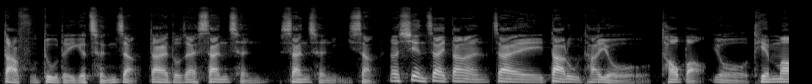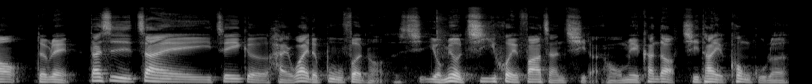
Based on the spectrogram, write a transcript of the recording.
大幅度的一个成长，大概都在三成、三成以上。那现在当然在大陆，它有淘宝、有天猫，对不对？但是在这个海外的部分哦，有没有机会发展起来？哈，我们也看到其他也控股了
